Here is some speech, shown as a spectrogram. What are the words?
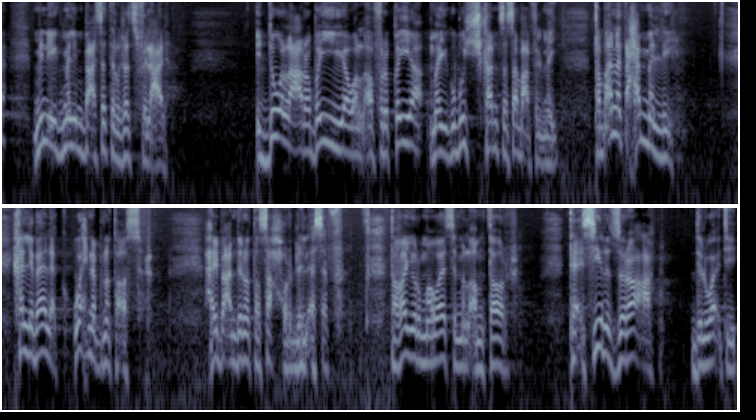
23% من إجمالي انبعاثات الغاز في العالم. الدول العربية والأفريقية ما يجيبوش 5 7% طب أنا أتحمل ليه؟ خلي بالك وإحنا بنتأثر. هيبقى عندنا تصحر للأسف. تغير مواسم الأمطار تأثير الزراعة دلوقتي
